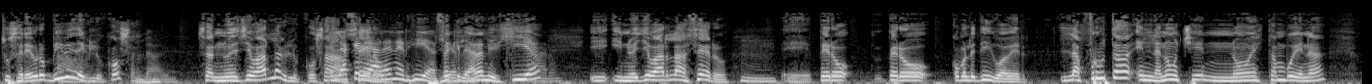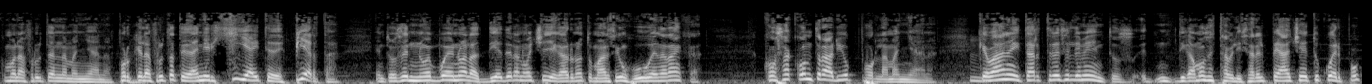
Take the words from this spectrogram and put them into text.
Tu cerebro vive de glucosa. Claro. O sea, no es llevar la glucosa Es a la que le cero. da la energía, Es la que le da la energía Claro. y, y no es llevarla a cero. Mm. Eh, pero, pero, como les digo, a ver, la fruta en la noche no es tan buena como la fruta en la mañana, porque la fruta te da energía y te despierta. Entonces no es bueno a las 10 de la noche llegar uno a tomarse un jugo de naranja. Cosa contrario por la mañana. Que vas a necesitar tres elementos, eh, digamos, estabilizar el pH de tu cuerpo,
